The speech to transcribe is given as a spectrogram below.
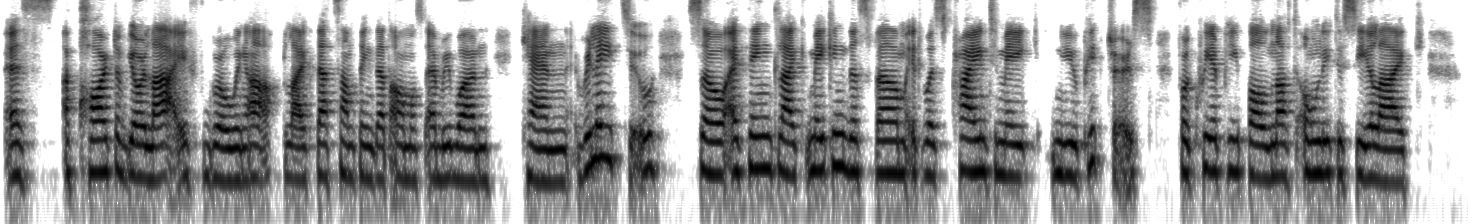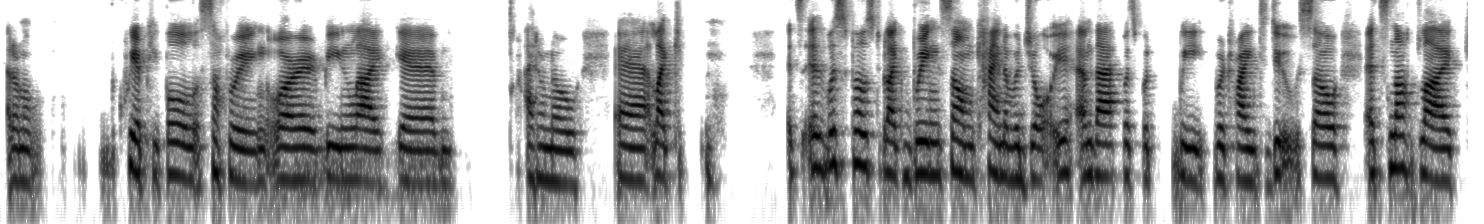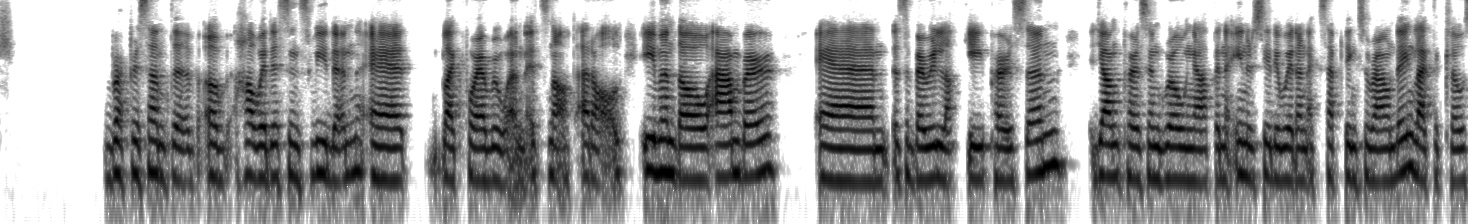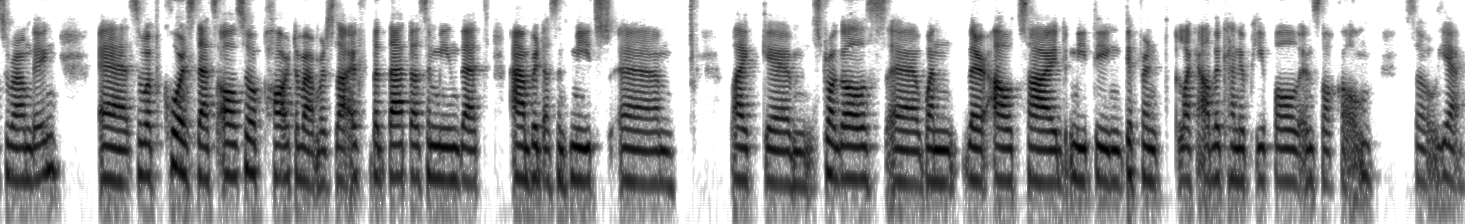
as a part of your life growing up. Like that's something that almost everyone can relate to. So i think like making this film it was trying to make new pictures for queer people not only to see like i don't know queer people suffering or being like um, i don't know uh, like it's, it was supposed to like bring some kind of a joy and that was what we were trying to do. So it's not like representative of how it is in Sweden, uh, like for everyone. It's not at all. Even though Amber um, is a very lucky person, young person growing up in an inner city with an accepting surrounding, like the close surrounding. Uh, so of course that's also a part of Amber's life, but that doesn't mean that Amber doesn't meet um, like um, struggles uh, when they're outside meeting different like other kind of people in Stockholm. So yeah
